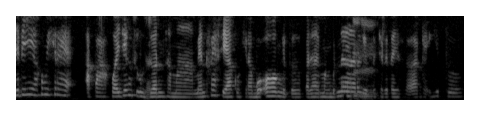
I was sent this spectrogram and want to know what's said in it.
Jadi aku mikir kayak apa aku aja yang Ya. seuzon sama manifest ya, aku kira bohong gitu. Padahal emang bener gitu Mhm. cerita-cerita kayak gitu.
